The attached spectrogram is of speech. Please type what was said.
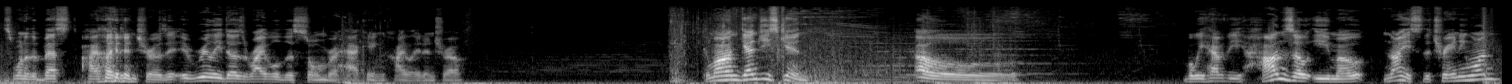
It's one of the best highlight intros. It, it really does rival the Sombra hacking highlight intro. Come on, Genji skin! Oh. But we have the Hanzo emote. Nice, the training one?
